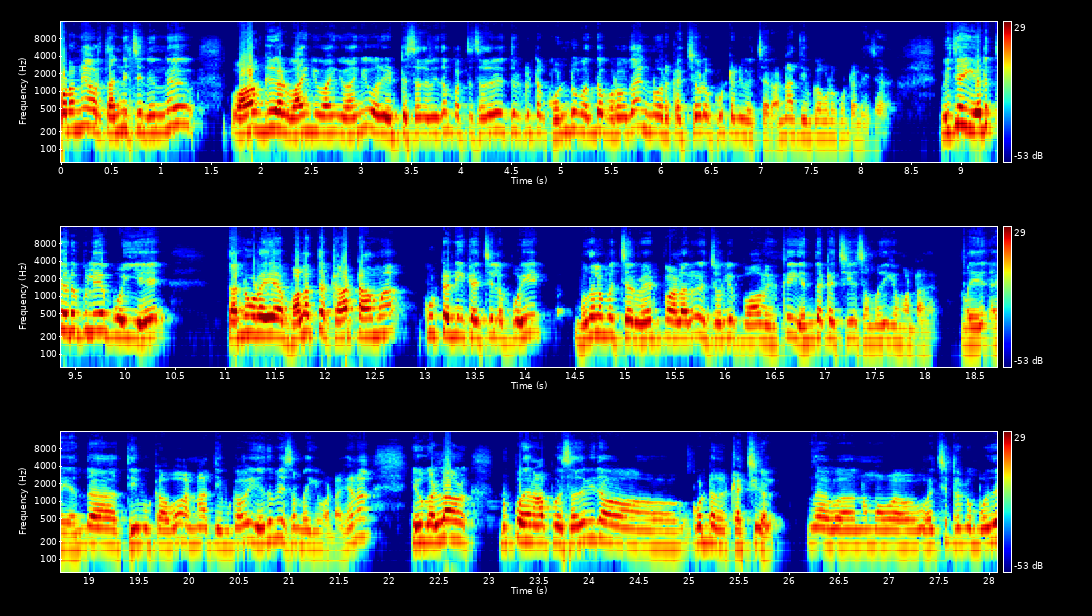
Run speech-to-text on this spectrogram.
உடனே அவர் தன்னிச்சு நின்று வாக்குகள் வாங்கி வாங்கி வாங்கி ஒரு எட்டு சதவீதம் பத்து சதவீதத்துக்கிட்ட கொண்டு வந்த பிறகு தான் இன்னொரு கட்சியோட கூட்டணி வச்சார். அதிமுக கூட கூட்டணி வச்சார். விஜய் எடுத்தெடுப்புலேயே போய் தன்னுடைய பலத்தை காட்டாமல் கூட்டணி கட்சியில் போய் முதலமைச்சர் வேட்பாளர்னு சொல்லி போகிறதுக்கு எந்த கட்சியும் சம்மதிக்க மாட்டாங்க. எந்த திமுகவோ அண்ணா திமுகவோ எதுவுமே சம்மதிக்க மாட்டாங்க. ஏன்னா இவங்கெல்லாம் முப்பது நாற்பது சதவீதம் கொண்ட கட்சிகள். நம்ம வச்சுட்டு இருக்கும்போது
